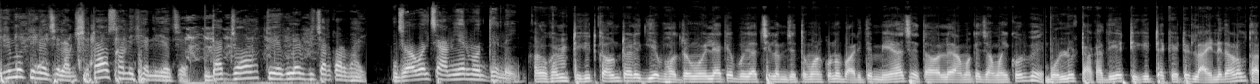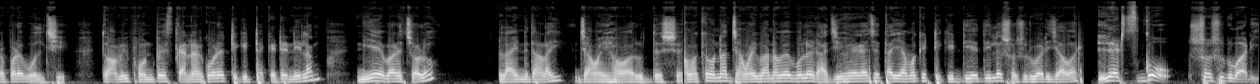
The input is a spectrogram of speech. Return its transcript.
ডিমও কিনেছিলাম, সেটাও সানি খেয়ে নিয়েছে। দেখ জ তুই এগুলোর বিচার কর ভাই। যা বলছে মধ্যে নেই। আর ওখানে টিকিট কাউন্টারে গিয়ে ভদ্র মহিলাকে বোঝাচ্ছিলাম যে তোমার কোনো বাড়িতে মেয়ে আছে, তাহলে আমাকে জামাই করবে? বলল, টাকা দিয়ে টিকিটটা কেটে লাইনে দাঁড়াও, তারপরে বলছি। তো আমি ফোনপে স্ক্যানার করে টিকিটটা কেটে নিলাম, নিয়ে এবারে চলো, লাইনে দাঁড়াই, জামাই হওয়ার উদ্দেশ্যে। আমাকে ওনার জামাই বানাবে বলে রাজি হয়ে গেছে, তাই আমাকে টিকিট দিয়ে দিল শ্বশুরবাড়ি যাওয়ার। লেটস গো শ্বশুরবাড়ি।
